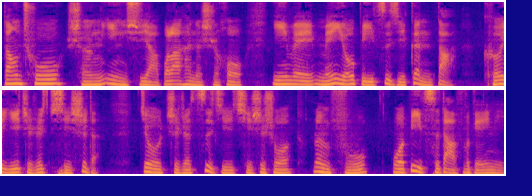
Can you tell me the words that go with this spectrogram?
当初神应许亚伯拉罕的时候，因为没有比自己更大可以指着启示的，就指着自己启示说：“论福，我必赐大福给你；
